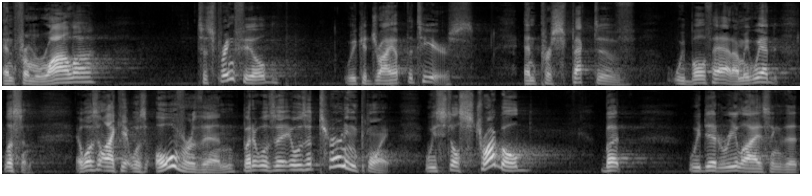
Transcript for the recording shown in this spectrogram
And from Rolla to Springfield, we could dry up the tears. And perspective we both had. I mean, we had, listen, it wasn't like it was over then, but it was a, it was a turning point. We still struggled, but we did realizing that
